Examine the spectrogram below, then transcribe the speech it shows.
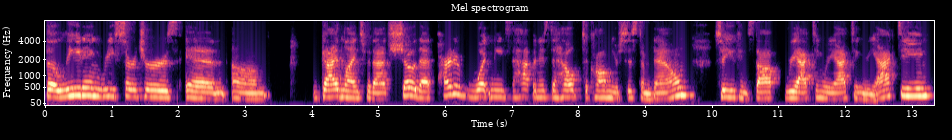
the leading researchers and um, guidelines for that show that part of what needs to happen is to help to calm your system down so you can stop reacting, reacting, reacting,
